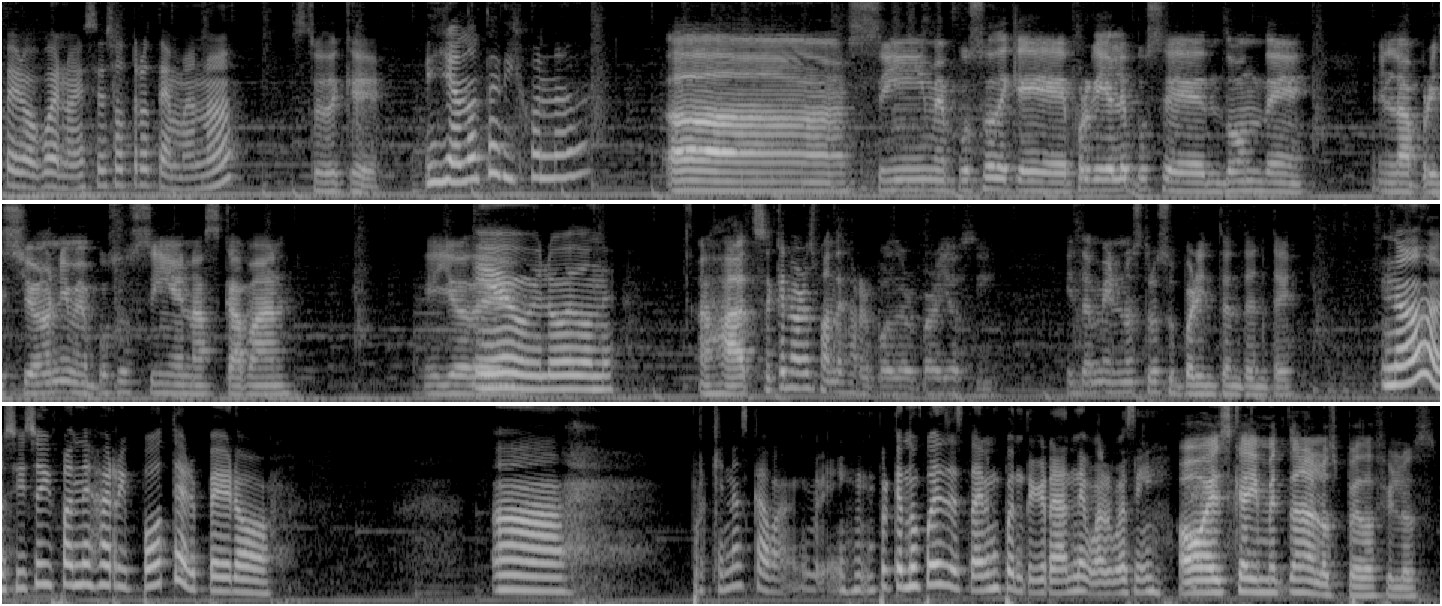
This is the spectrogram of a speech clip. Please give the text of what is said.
pero bueno, ese es otro tema, ¿no? Estoy de que. ¿Y ya no te dijo nada? Ah, sí, me puso de que. Porque yo le puse en dónde. En la prisión y me puso sí en Azkaban. Y yo de. Ew, ¿y luego dónde? Ajá, sé que no eres fan de Harry Potter, pero yo sí. Y también nuestro superintendente. No, sí soy fan de Harry Potter, pero... ah, ¿por qué en Azkaban, güey? ¿Por qué no puedes estar en Puente Grande o algo así? Oh, es que ahí meten a los pedófilos.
